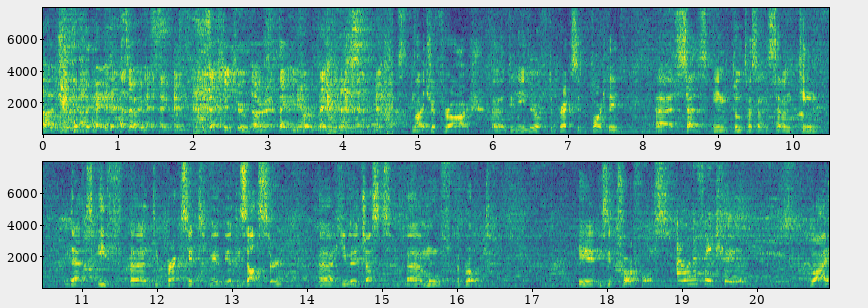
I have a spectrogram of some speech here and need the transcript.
Oh, true. Okay. So it's, okay. it's actually true, but Alright. thank you for playing with us. Nigel Farage, uh, the leader of the Brexit party, uh, said in 2017 that if uh, the Brexit will be a disaster, uh, he will just uh, move abroad. Is it true or false? I want to say true Why?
